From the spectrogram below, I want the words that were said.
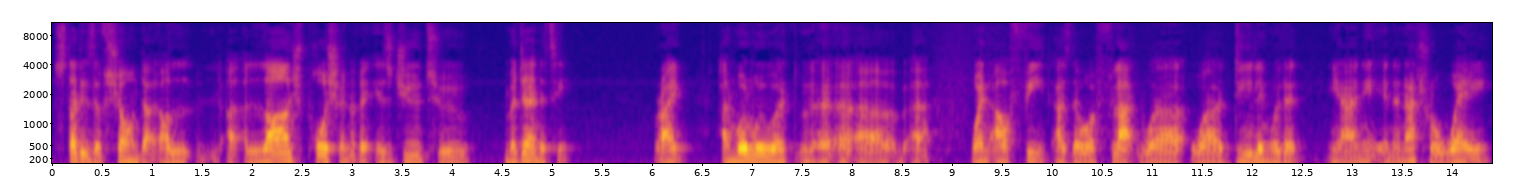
studies have shown that a, a large portion of it is due to modernity, right? And when we were, uh, uh, uh, uh when our feet, as they were flat, were were dealing with it, yeah, in a natural way,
